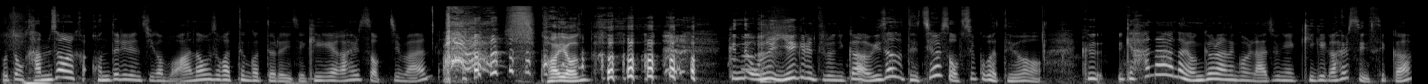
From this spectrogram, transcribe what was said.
보통 감성을 가- 건드리는 직업, 뭐 아나운서 같은 것들은 이제 기계가 할 수 없지만, 과연 근데 오늘 이 얘기를 들으니까 의사도 대체할 수 없을 것 같아요. 그 이렇게 하나 하나 연결하는 걸 나중에 기계가 할 수 있을까?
